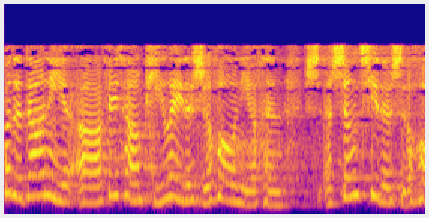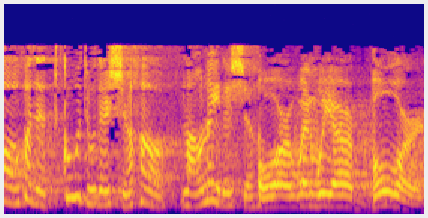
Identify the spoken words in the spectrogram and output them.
或者当你呃非常疲累的时候，你很呃生气的时候，或者孤独的时候、劳累的时候，Or when we are bored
